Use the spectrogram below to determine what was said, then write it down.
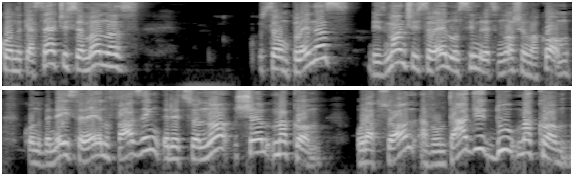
quando que as sete semanas são plenas, Bisman Israel osim retzono shel makom, quando Bnei Israel fazem retzono shel makom. O ratzon, a vontade do makom.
